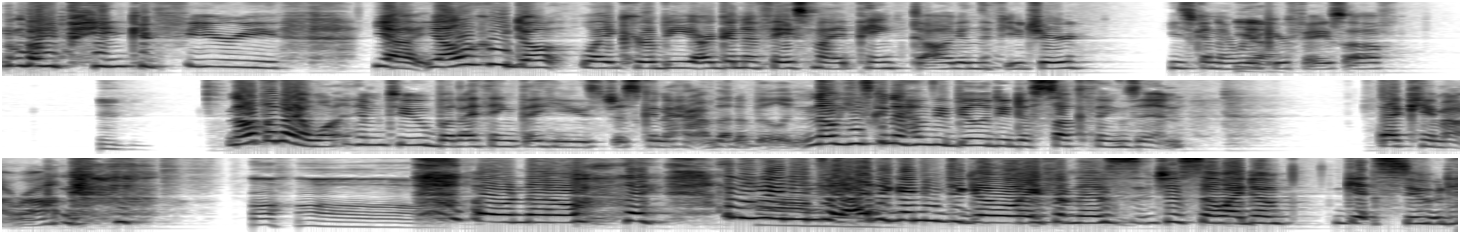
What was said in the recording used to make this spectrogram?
my pink fury. Yeah, y'all who don't like Kirby are gonna face my pink dog in the future. He's gonna rip Yeah. your face off. Not that I want him to, but I think that he's just gonna have that ability. No, he's gonna have the ability to suck things in. That came out wrong. Oh, Oh no! I, I think I need to. I think I need to go away from this just so I don't get sued.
